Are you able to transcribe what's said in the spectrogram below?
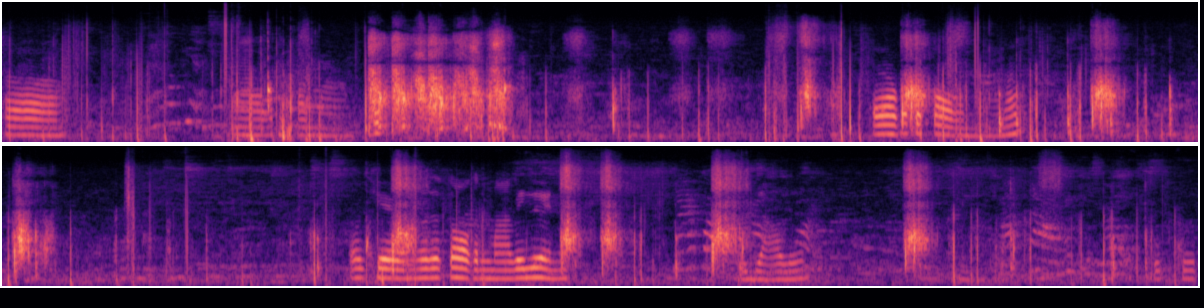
เอ่อเอาถึงประมาเราก็จะต่อนมานะโอเคเราจะต่อกันมาเรื่อยๆนะยาวเลยปึ๊บปึ๊บ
